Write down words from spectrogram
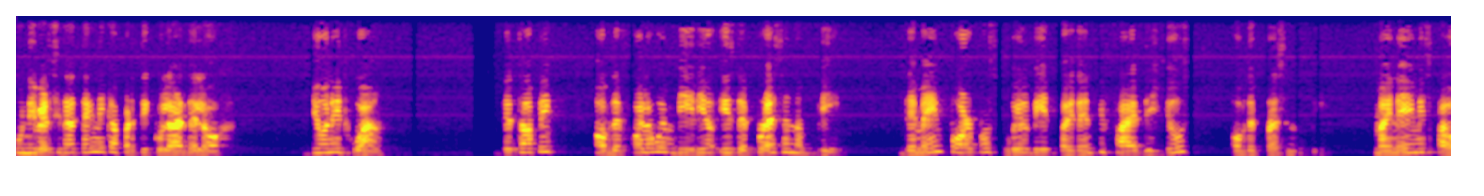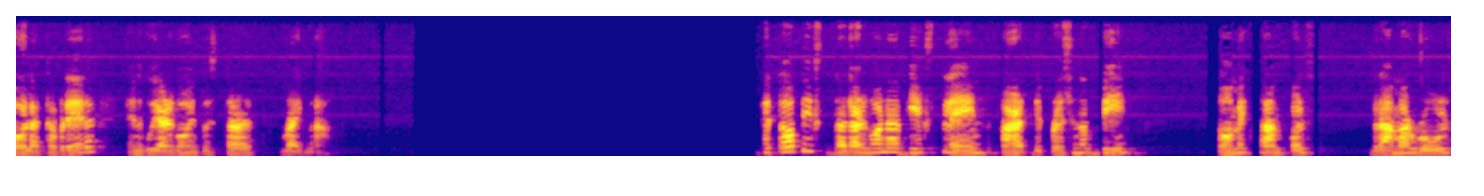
Universidad Técnica Particular de Loja. Unit 1. The topic of the following video is the present of be. The main purpose will be to identify the use of the present of be. My name is Paola Cabrera and we are going to start right now. The topics that are going to be explained are the present of be, some examples, grammar rules,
